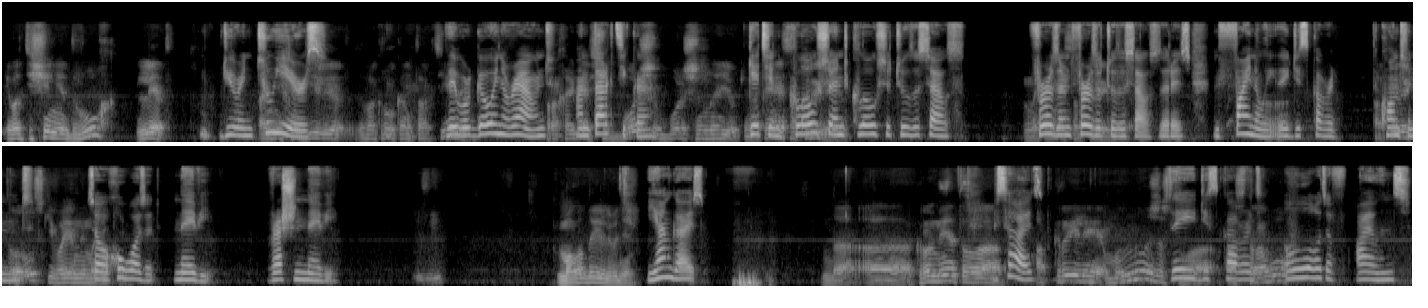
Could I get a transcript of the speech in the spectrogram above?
и вот в течение двух лет during two years, they were going around Antarctica, getting closer and closer to the south, further and further to the south, that is. And finally, they discovered the continent. So who was it? Navy, Russian Navy. Young guys. Besides, they discovered a lot of islands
